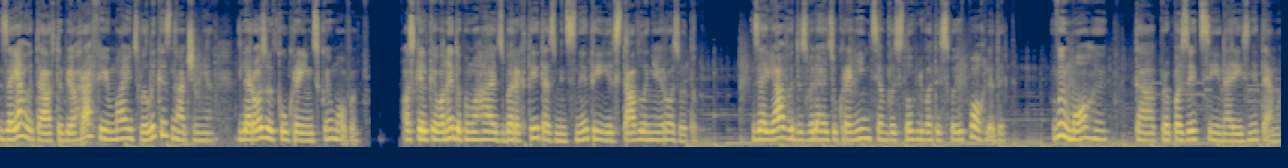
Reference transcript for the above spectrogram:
Заяви та автобіографії мають велике значення для розвитку української мови, оскільки вони допомагають зберегти та зміцнити її ставлення і розвиток. Заяви дозволяють українцям висловлювати свої погляди, вимоги та пропозиції на різні теми,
